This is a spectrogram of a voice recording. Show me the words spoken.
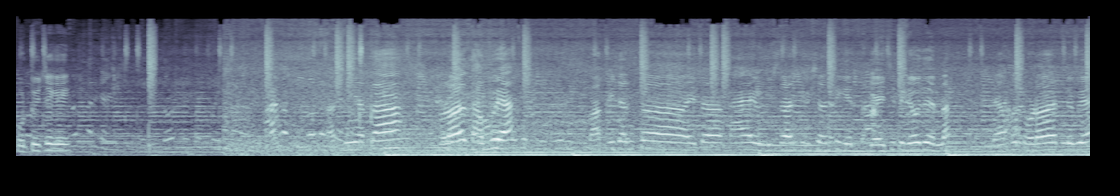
फोटोचे काही आणि आता थोडा वेळ थांबूया. बाकीच्यांचं इथं काय विश्रांती विश्रांती घेत घ्यायची ते घेऊ दे ना ते आपण थोडा वेळात निघूया.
